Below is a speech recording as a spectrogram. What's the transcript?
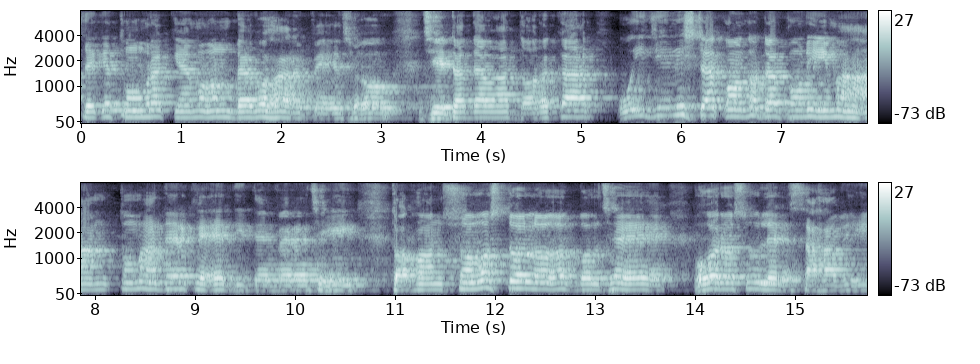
থেকে তোমরা কেমন ব্যবহার পেয়েছ? যেটা দেওয়া দরকার, ওই জিনিসটা কতটা পরিমাণ তোমাদেরকে দিতে পেরেছি। তখন সমস্ত লোক বলছে, ও রসুলের সাহাবি,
